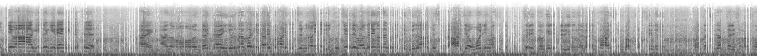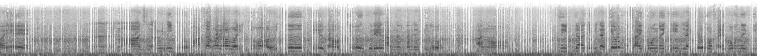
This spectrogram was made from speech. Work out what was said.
にちは、秋月蓮です。はい、あのー、だいたい夜中にライブ配信するのはいいんだけど、途中で話題がなくなってブザーってしたら、あ、じゃあ終わりますって、ぷっつり途切れてるようなライブ配信ばっかしてる私だったりしますが、ええうん、まあ、ちなみに今日も朝から割と、うつっていうか、気分クレーなんだったんですけど、あのツイッターで見た今日も最高の一日だ、今日も最高の一日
